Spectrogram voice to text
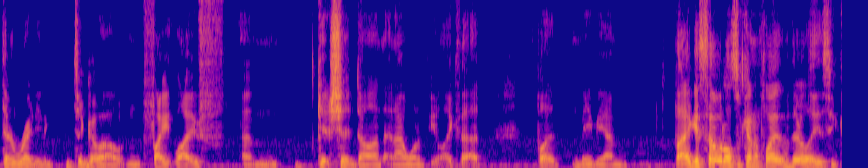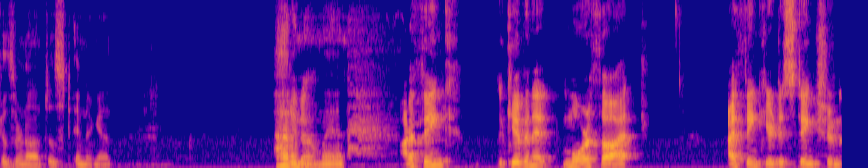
they're ready to, to go out and fight life and get shit done, and I want to be like that. But maybe I'm. But I guess that would also kind of fly that they're lazy because they're not just ending it. I don't You know, know, man. I think, given it more thought, I think your distinction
